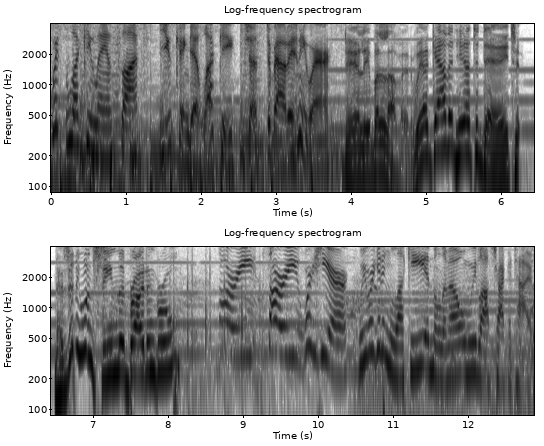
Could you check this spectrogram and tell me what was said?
With lucky landslots, you can get lucky just about anywhere. Dearly beloved, we are gathered here today to. Has anyone seen the bride and groom? Sorry, sorry, we're here. We were getting lucky in the limo and we lost track of time.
